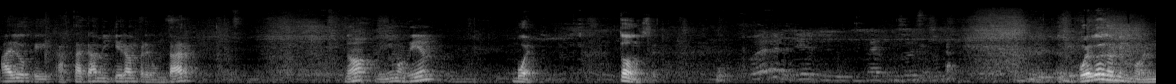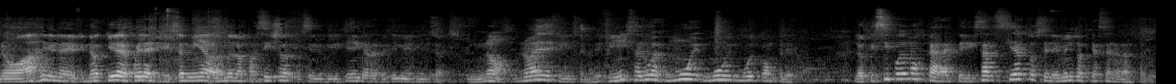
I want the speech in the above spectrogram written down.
¿Algo que hasta acá me quieran preguntar? ¿No? ¿Venimos bien? Bueno, entonces. Vuelvo a lo mismo, no hay una no quiero después la definición mía en los pasillos si tienen que repetir mi definición. No, no hay definiciones. Definir salud es muy, muy, muy complejo. Lo que sí podemos caracterizar ciertos elementos que hacen a la salud.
